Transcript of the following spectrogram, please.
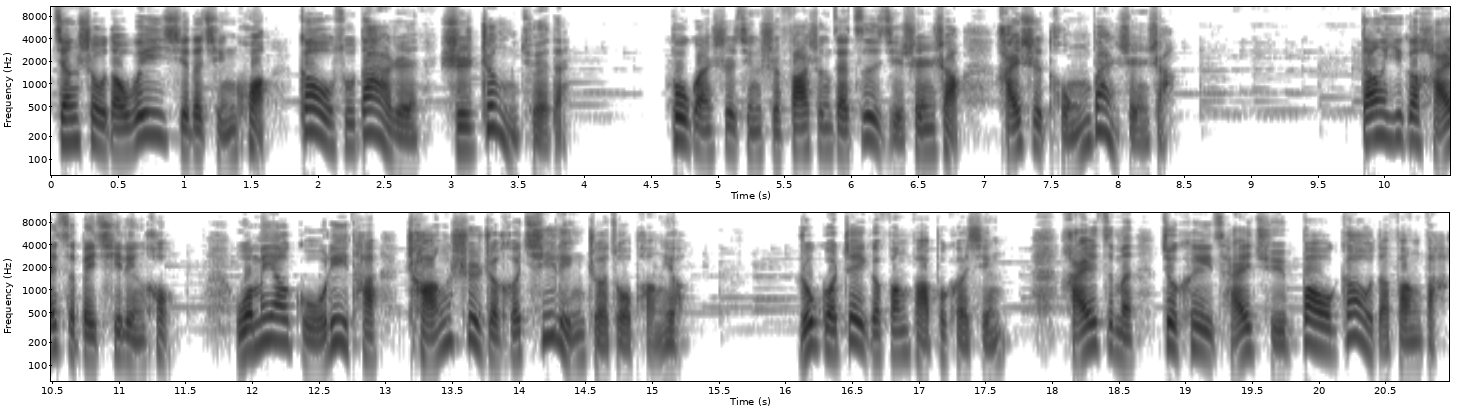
将受到威胁的情况告诉大人是正确的，不管事情是发生在自己身上还是同伴身上。当一个孩子被欺凌后，我们要鼓励他尝试着和欺凌者做朋友。如果这个方法不可行，孩子们就可以采取报告的方法，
